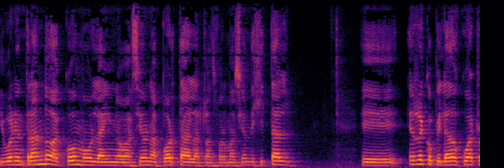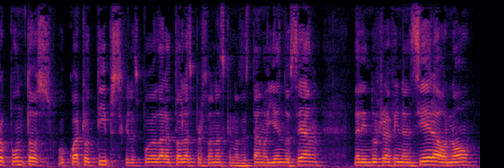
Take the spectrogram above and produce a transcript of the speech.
Y bueno, entrando a cómo la innovación aporta a la transformación digital, eh, he recopilado cuatro puntos o cuatro tips que les puedo dar a todas las personas que nos están oyendo, sean de la industria financiera o no,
